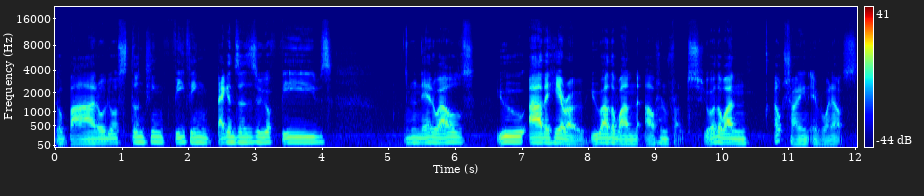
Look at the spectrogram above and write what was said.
your bard, or your stunting, thieving Bagginses, or your thieves, your ne'er-do-wells. You are the hero. You are the one out in front. You are the one outshining everyone else.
